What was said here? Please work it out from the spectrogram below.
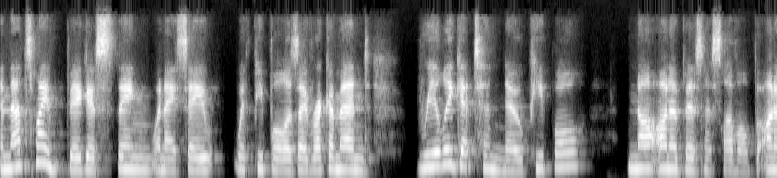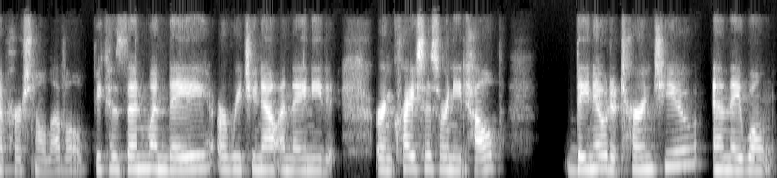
And that's my biggest thing when I say with people is I recommend really get to know people not on a business level, but on a personal level. Because then when they are reaching out and they need or in crisis or need help, they know to turn to you and they won't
